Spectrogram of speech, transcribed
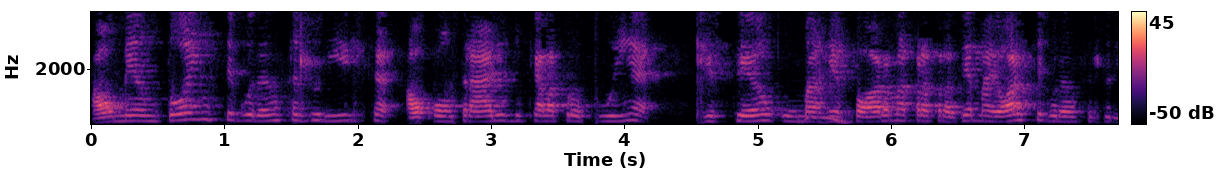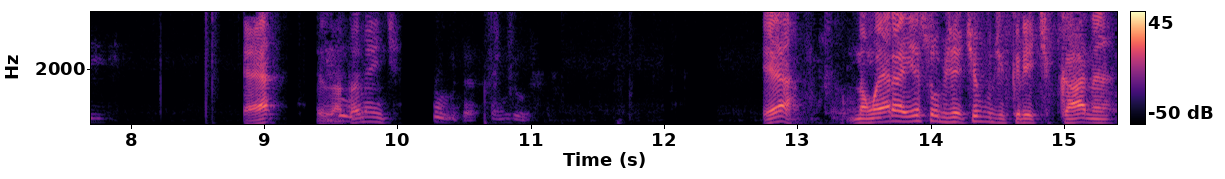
aumentou a insegurança jurídica, ao contrário do que ela propunha de ser uma reforma para trazer maior segurança jurídica. É, exatamente. Sem dúvida, sem dúvida. É, não era esse o objetivo de criticar, né?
